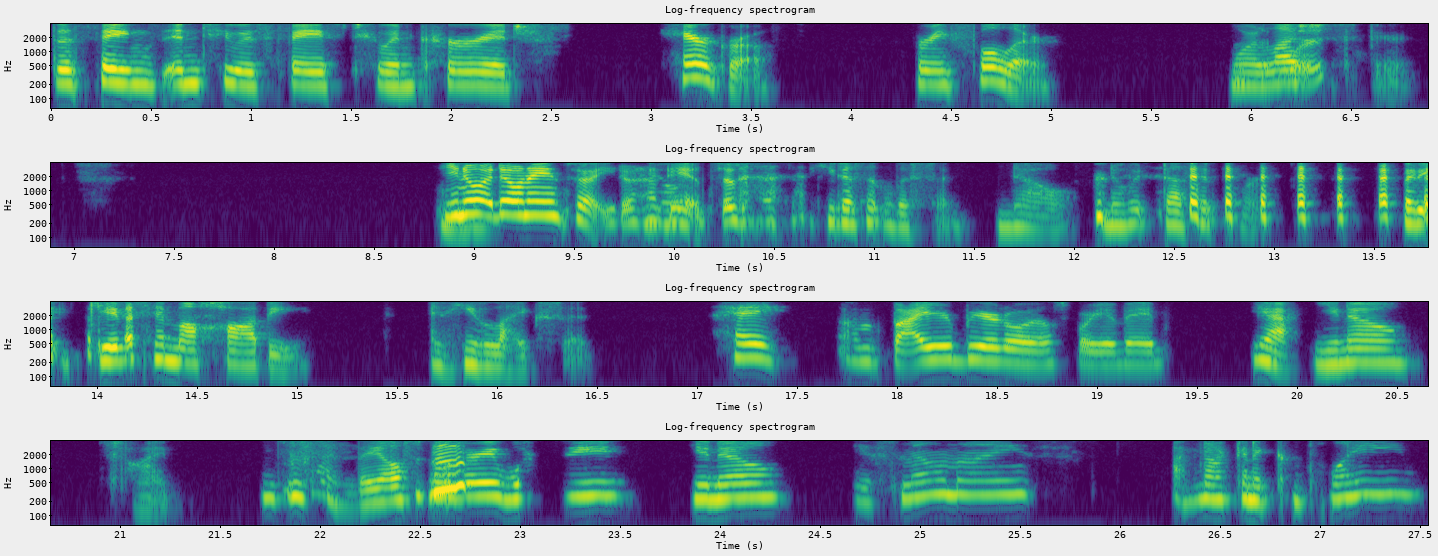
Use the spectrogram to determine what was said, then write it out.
the things into his face to encourage hair growth for a fuller, more luscious beard. You know Mm. what? Don't answer it. You don't have No, to answer he that. doesn't, he doesn't listen. No, no, it doesn't work. but it gives him a hobby and he likes it. hey, I'll buy your beard oils for you, babe. Yeah, you know, it's fine. It's fine. They all smell very woodsy, you know. You smell nice. I'm not going to complain.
